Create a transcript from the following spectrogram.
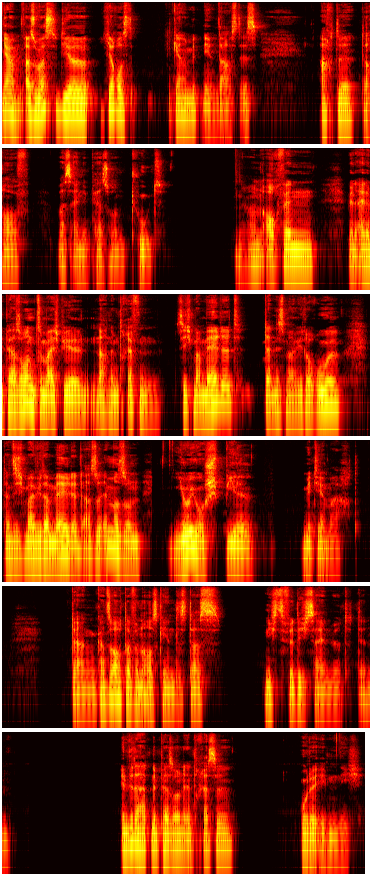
Ja, also was du dir hieraus gerne mitnehmen darfst, ist, achte darauf, was eine Person tut. Ja, und auch wenn, wenn eine Person zum Beispiel nach einem Treffen sich mal meldet, dann ist mal wieder Ruhe, dann sich mal wieder meldet. Also immer so ein Jojo-Spiel mit dir macht. Dann kannst du auch davon ausgehen, dass das nichts für dich sein wird, denn entweder hat eine Person Interesse oder eben nicht.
